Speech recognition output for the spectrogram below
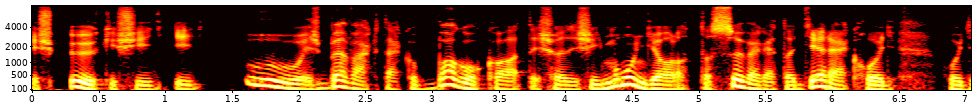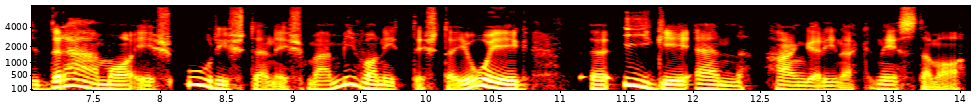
és ők is így, így ú, és bevágták a bagokat, és, is így mondja alatt a szöveget a gyerek, hogy, hogy dráma, és úristen, és már mi van itt, és te jó ég, IGN Hungary-nek néztem a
